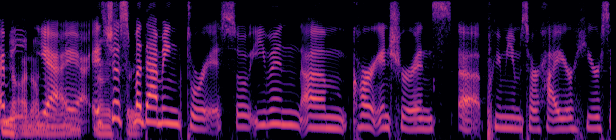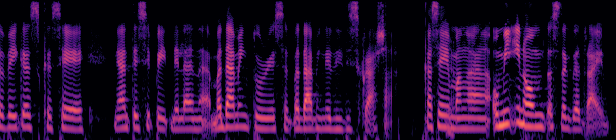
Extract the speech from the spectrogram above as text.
I mean, ano, yeah, ng, yeah. It's just madaming tourists. So even um, car insurance uh, premiums are higher here sa Vegas kasi na-anticipate nila na madaming tourists at madaming nadidisgrasya. Kasi yeah. mga umiinom tapos nagda-drive,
